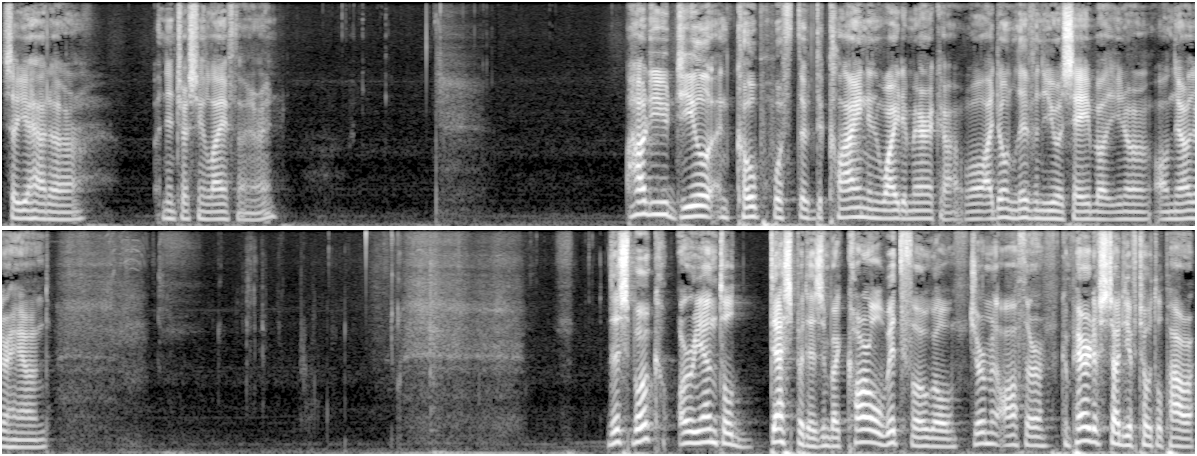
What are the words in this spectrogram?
So you had a an interesting life then, right? How do you deal and cope with the decline in white America? Well, I don't live in the USA, but you know, on the other hand, this book, Oriental Despotism by Karl Wittfogel, German author, comparative study of total power,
